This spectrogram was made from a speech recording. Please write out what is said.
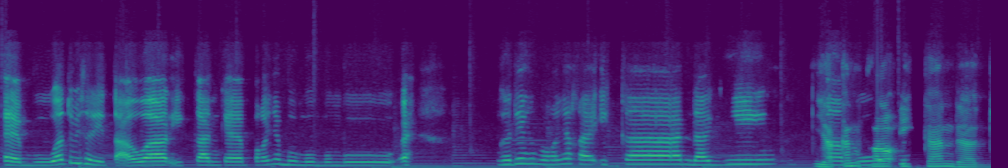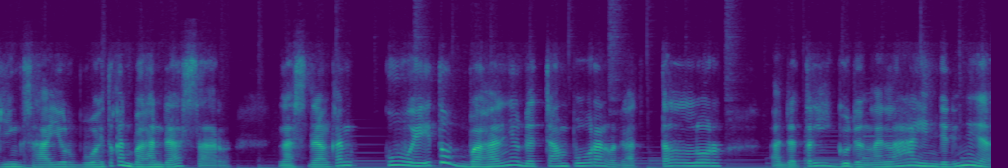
Eh, buah tuh bisa ditawar, ikan kayak pokoknya bumbu-bumbu eh enggak deh, pokoknya kayak ikan, daging. Ya Ah, kan buah. kalau ikan, daging, sayur, buah itu kan bahan dasar. Nah sedangkan kue itu bahannya udah campuran, udah telur, ada terigu dan lain-lain. Jadinya ya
